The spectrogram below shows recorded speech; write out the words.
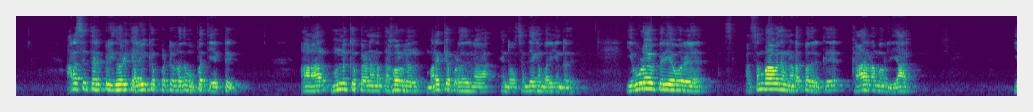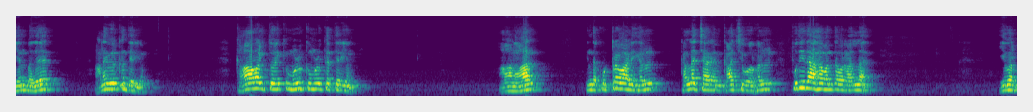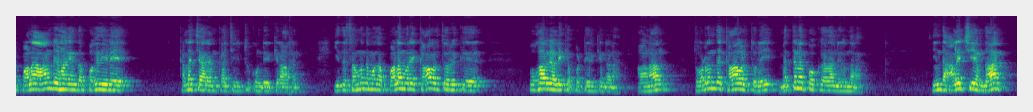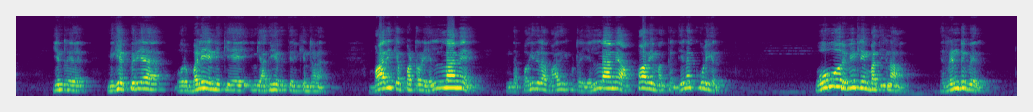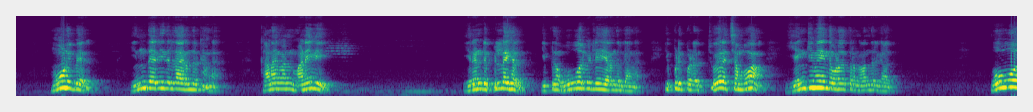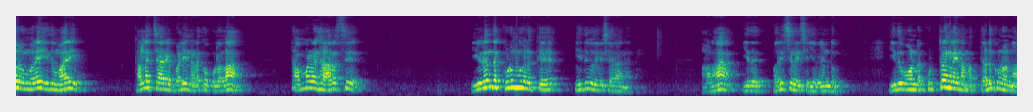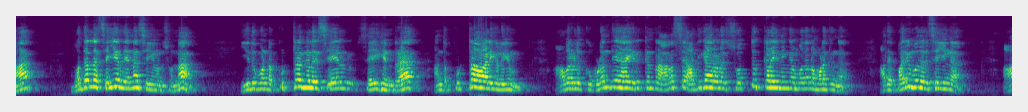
அரசு தரப்பில் இதுவரைக்கும் அறிவிக்கப்பட்டுள்ளது முப்பத்தி எட்டு. ஆனால் முன்னுக்கு பிறனான தகவல்கள் மறைக்கப்படுவதுனா என்ற ஒரு சந்தேகம் வருகின்றது. இவ்வளவு பெரிய ஒரு அசம்பாவிதம் நடப்பதற்கு காரணம் அவர்கள் யார்? என்பது அனைவருக்கும் தெரியும். காவல்துறைக்கு முழுக்க முழுக்க தெரியும். ஆனால் இந்த குற்றவாளிகள் கள்ளச்சாராயம் காய்ச்சுவோர்கள் புதிதாக வந்தவர் அல்ல. இவர் பல ஆண்டுகளாக இந்த பகுதியிலே கள்ளச்சாராயம் காய்ச்சி விற்று கொண்டிருக்கிறார்கள். இது சம்பந்தமாக பலமுறை காவல்துறைக்கு புகார்கள் அளிக்கப்பட்டிருக்கின்றன. ஆனால் தொடர்ந்து காவல்துறை மெத்தன போக்கு தான் இருந்தன. இந்த அலட்சியம்தான் இன்று மிகப்பெரிய ஒரு பலி எண்ணிக்கையை இங்கே அதிகரித்திருக்கின்றன. பாதிக்கப்பட்டவர் எல்லாமே இந்த பகுதியில் பாதிக்கப்பட்ட எல்லாமே அப்பாவி மக்கள் தினக்கூலிகள். ஒவ்வொரு வீட்லேயும் பார்த்தீங்கன்னா ரெண்டு பேர் மூணு பேர் இந்த ரீதியில் தான் இருந்திருக்காங்க. கணவன் மனைவி இரண்டு பிள்ளைகள் இப்படி தான் ஒவ்வொரு வீட்லேயும் இறந்துருக்காங்க. இப்படிப்பட்ட துயரச் சம்பவம் எங்கேயுமே இந்த உலகத்தில் நடந்திருக்காது. ஒவ்வொரு முறை இது மாதிரி கள்ளச்சாரை பலி நடக்கக்குள்ளலாம் தமிழக அரசு இழந்த குடும்பங்களுக்கு நிதி உதவி செய்கிறாங்க ஆனால் இதை பரிசீலனை செய்ய வேண்டும். இது போன்ற குற்றங்களை நம்ம தடுக்கணும்னா முதல்ல செய்யறது என்ன செய்யணும்னு சொன்னால் இது போன்ற குற்றங்களை செயல் செய்கின்ற அந்த குற்றவாளிகளையும் அவர்களுக்கு உடந்தையாக இருக்கின்ற அரசு அதிகாரிகளின் சொத்துக்களை நீங்கள் முதல்ல முடக்குங்க. அதை பறிமுதல் செய்யுங்க.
